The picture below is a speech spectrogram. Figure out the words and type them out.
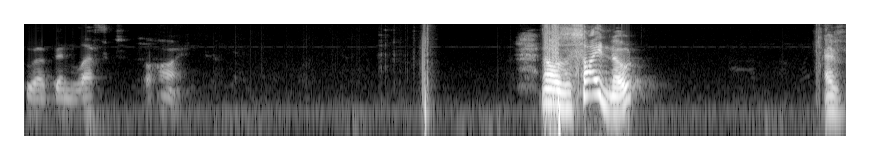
who have been left Now, as a side note, I've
